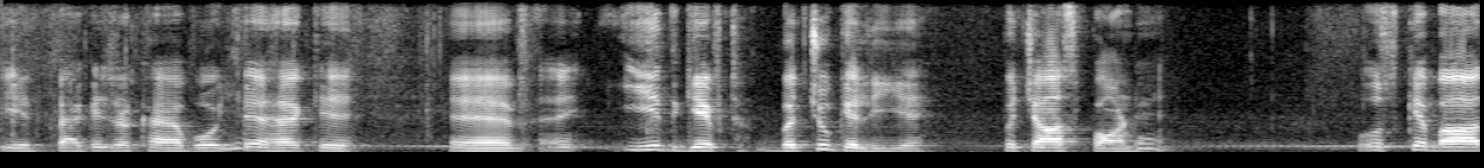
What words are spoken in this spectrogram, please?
عید پیکج رکھا ہے، وہ یہ ہے کہ عید گفٹ بچوں کے لیے پچاس پاؤنڈ ہیں۔ اس کے بعد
